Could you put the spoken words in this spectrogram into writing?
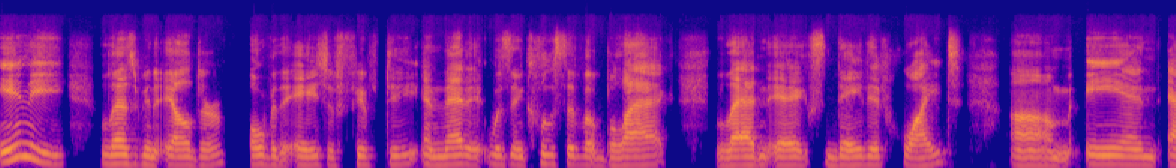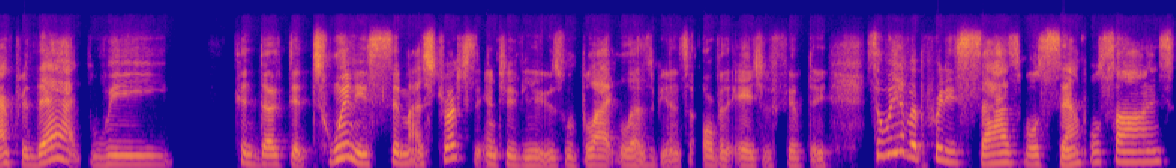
any lesbian elder over the age of 50, and that it was inclusive of Black, Latinx, Native, White. Um, and after that, we conducted 20 semi-structured interviews with Black lesbians over the age of 50. So we have a pretty sizable sample size.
